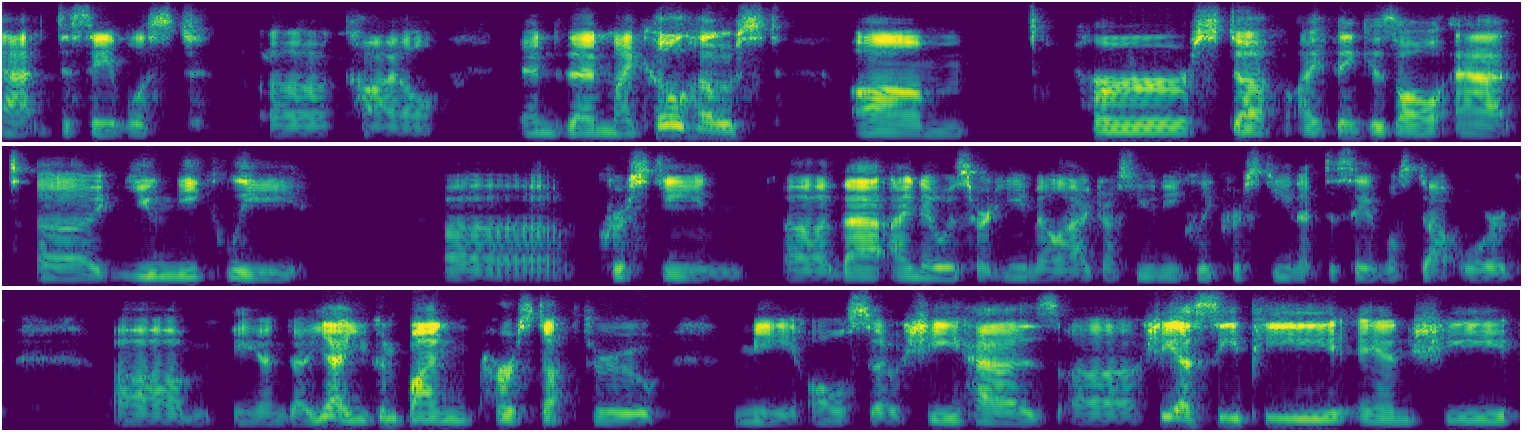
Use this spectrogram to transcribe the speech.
at Disablest uh, Kyle. And then my co-host, um, her stuff I think is all at uh, uniquely uh, Christine. Uh, that I know is her email address, uniquely Christine at disablest.org. Um, and uh, yeah, you can find her stuff through me also. She has uh, she has CP and she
